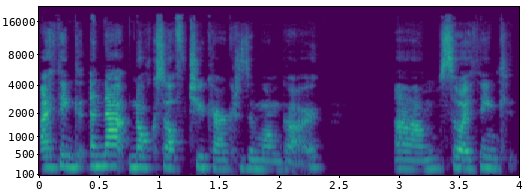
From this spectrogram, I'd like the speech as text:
I think, and that knocks off two characters in one go. Um, so I think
